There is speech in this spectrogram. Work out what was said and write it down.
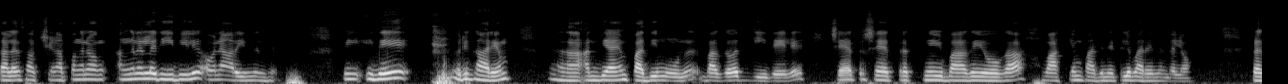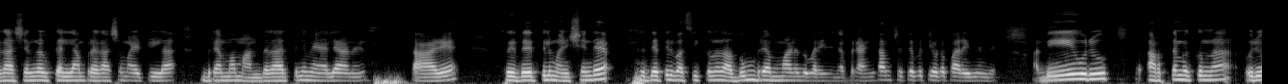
തല സാക്ഷിയാണ്. അപ്പം അങ്ങനെ അങ്ങനെയുള്ള രീതിയിൽ അവൻ അറിയുന്നുണ്ട്. അപ്പം ഇതേ ഒരു കാര്യം അധ്യായം പതിമൂന്ന് ഭഗവത്ഗീതയിൽ ക്ഷേത്ര ക്ഷേത്രജ്ഞ വിഭാഗ യോഗ വാക്യം പതിനെട്ടിൽ പറയുന്നുണ്ടല്ലോ. പ്രകാശങ്ങൾക്കെല്ലാം പ്രകാശമായിട്ടുള്ള ബ്രഹ്മം അന്ധകാരത്തിന് മേലാണ്. താഴെ ഹൃദയത്തിൽ മനുഷ്യന്റെ ഹൃദയത്തിൽ വസിക്കുന്നത് അതും ബ്രഹ്മാണെന്ന് പറയുന്നുണ്ട്. അപ്പൊ രണ്ടംശത്തെ പറ്റി അവിടെ പറയുന്നുണ്ട്. അതേ ഒരു അർത്ഥം വെക്കുന്ന ഒരു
